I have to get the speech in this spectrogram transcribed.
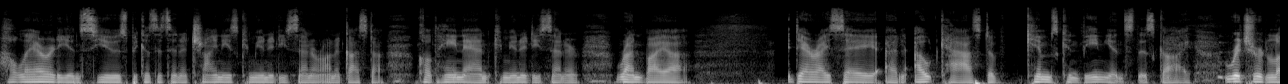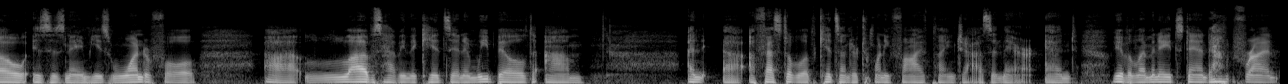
hilarity ensues because it's in a Chinese community center on Augusta called Hainan Community Center, run by a dare I say, an outcast of Kim's Convenience. This guy, Richard Lowe, is his name. He's wonderful. Uh, loves having the kids in, and we build um, an, uh, a festival of kids under 25 playing jazz in there. And we have a lemonade stand out front.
